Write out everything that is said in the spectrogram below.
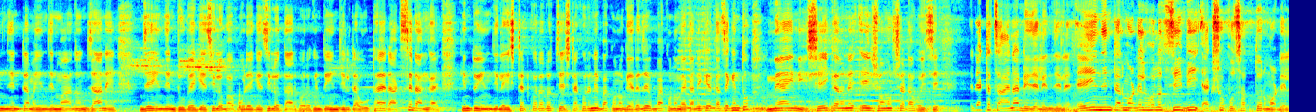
ইঞ্জিনটা ইঞ্জিন মহাজন জানে যে ইঞ্জিন ডুবে গেছিল বা পড়ে গেছিল, তারপরেও কিন্তু ইঞ্জিনটা উঠায় রাখছে ডাঙ্গায়, কিন্তু ইঞ্জিনে স্টার্ট করারও চেষ্টা করেনি বা কোনো গ্যারেজে বা কোনো মেকানিকের কাছে কিন্তু নেয়নি। সেই কারণে এই সমস্যাটা হয়েছে। এটা একটা চায়না ডিজেল ইঞ্জিন এই ইঞ্জিনটার মডেল হলো সিডি একশো পঁচাত্তর মডেল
